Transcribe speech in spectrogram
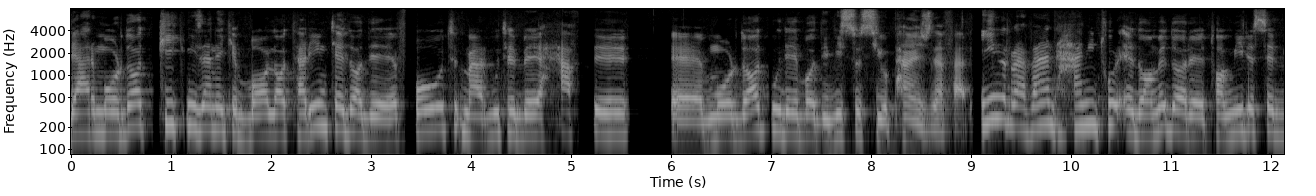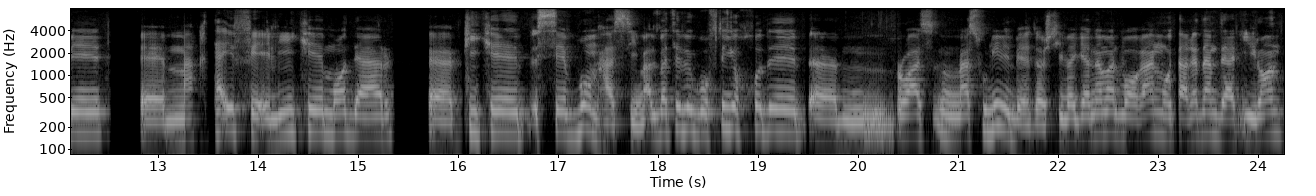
در مرداد پیک می‌زنه که بالاترین تعداد فوت مربوط به هفته مرداد بوده با 235 نفر. این روند همینطور ادامه داره تا می‌رسه به مقطع فعلی که ما در پیک سوم هستیم. البته به گفته خود مسئولین بهداشتی وگرنه من واقعا معتقدم در ایران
